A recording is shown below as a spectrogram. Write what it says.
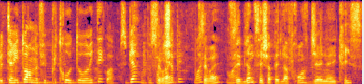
le territoire ne fait plus trop autorité, quoi. C'est bien, on peut s'en échapper. Ouais. C'est vrai Ouais. C'est bien de s'échapper de la France, Jane et Chris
